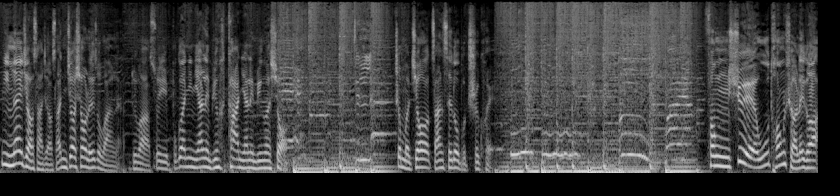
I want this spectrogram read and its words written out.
你爱叫啥叫啥，你叫小雷就完了，对吧？所以不管你年龄比我大，年龄比我小，这么叫咱谁都不吃亏。风雪梧桐说雷哥。”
